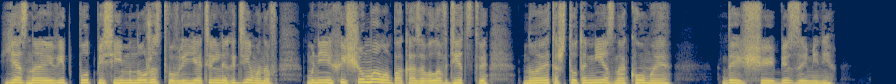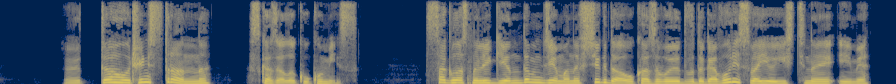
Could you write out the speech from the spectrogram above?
Я знаю вид подписей множества влиятельных демонов, мне их еще мама показывала в детстве, но это что-то незнакомое, да еще и без имени». «Это очень странно», — сказала Кукумис. Согласно легендам, демоны всегда указывают в договоре свое истинное имя.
